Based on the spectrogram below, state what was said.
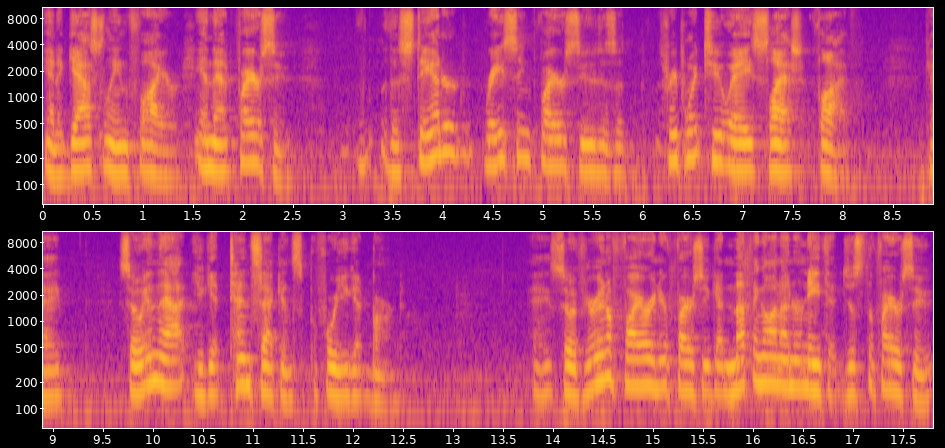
in a gasoline fire in that fire suit. The standard racing fire suit is a 3.2A slash 5. Okay? So in that, you get 10 seconds before you get burned. Okay? So if you're in a fire in your fire suit, you got nothing on underneath it, just the fire suit,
